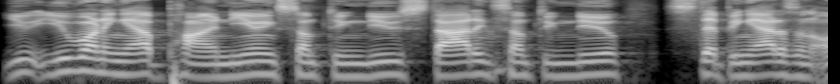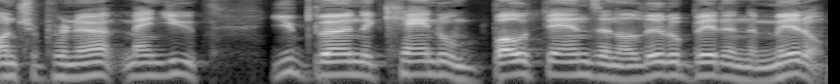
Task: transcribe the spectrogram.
You you running out, pioneering something new, starting something new, stepping out as an entrepreneur. Man, you you burn the candle in both ends and a little bit in the middle.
